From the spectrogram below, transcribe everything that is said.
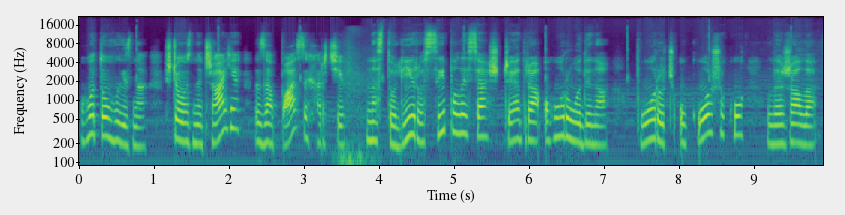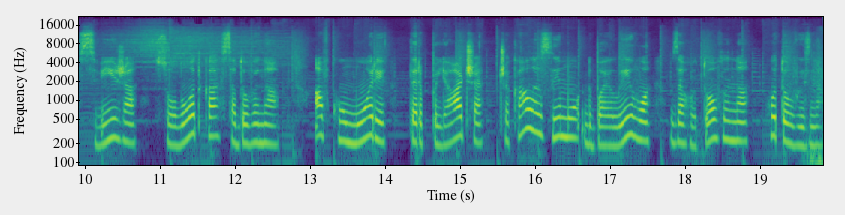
готовизна, що означає запаси харчів. На столі розсипалася щедра городина. Поруч у кошику лежала свіжа, солодка садовина, а в коморі терпляче чекала зиму дбайливо заготовлена готовизна.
